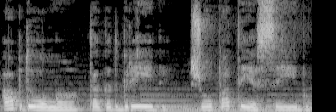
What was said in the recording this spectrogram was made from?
Apdomā tagad brīdi šo patiesību,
